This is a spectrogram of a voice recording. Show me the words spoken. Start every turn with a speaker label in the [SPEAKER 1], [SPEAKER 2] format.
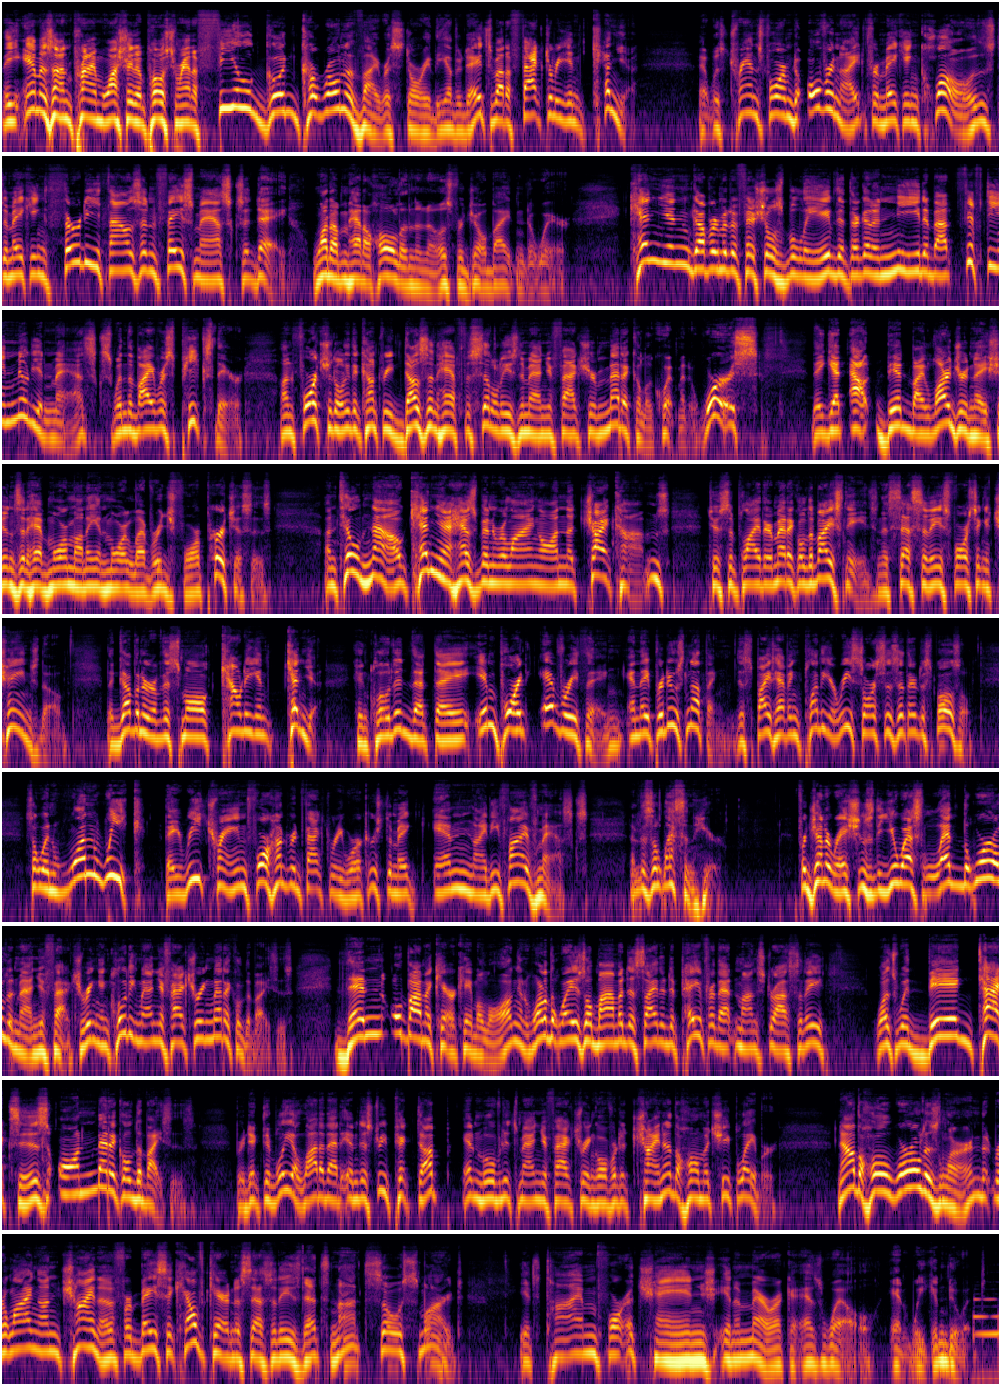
[SPEAKER 1] The Amazon Prime Washington Post ran a feel good coronavirus story the other day. It's about a factory in Kenya that was transformed overnight from making clothes to making 30,000 face masks a day. One of them had a hole in the nose for Joe Biden to wear. Kenyan government officials believe that they're going to need about 15 million masks when the virus peaks there. Unfortunately, the country doesn't have facilities to manufacture medical equipment. Worse, they get outbid by larger nations that have more money and more leverage for purchases. Until now, Kenya has been relying on the Chicoms to supply their medical device needs. Necessity is forcing a change, though. The governor of this small county in Kenya concluded that they import everything and they produce nothing, despite having plenty of resources at their disposal. So, in one week, they retrained 400 factory workers to make N95 masks. Now, there's a lesson here. For generations, the U.S. led the world in manufacturing, including manufacturing medical devices. Then Obamacare came along, and one of the ways Obama decided to pay for that monstrosity was with big taxes on medical devices. Predictably, a lot of that industry picked up and moved its manufacturing over to China, the home of cheap labor. Now the whole world has learned that relying on China for basic healthcare necessities, that's not so smart. It's time for a change in America as well, and we can do it.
